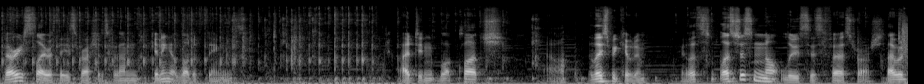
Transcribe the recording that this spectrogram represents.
very slow with these rushes because I'm getting a lot of things. I didn't block clutch. Oh, at least we killed him. Okay, let's let's just not lose this first rush. That would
